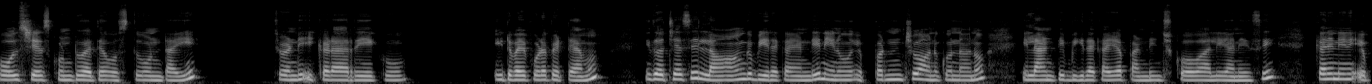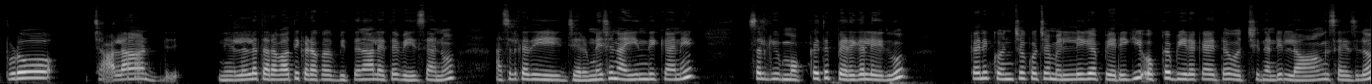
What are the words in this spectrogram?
హోల్స్ చేసుకుంటూ అయితే వస్తూ ఉంటాయి. చూడండి ఇక్కడ రేకు ఇటువైపు కూడా పెట్టాము. ఇది వచ్చేసి లాంగ్ బీరకాయ అండి. నేను ఎప్పటి నుంచో అనుకున్నాను ఇలాంటి బీరకాయ పండించుకోవాలి అనేసి. కానీ నేను ఎప్పుడో చాలా నెలల తర్వాత ఇక్కడ ఒక విత్తనాలు అయితే వేశాను. అసలుకి అది జర్మినేషన్ అయ్యింది కానీ అసలుకి మొక్క అయితే పెరగలేదు. కానీ కొంచెం కొంచెం మెల్లిగా పెరిగి ఒక్క బీరకాయ అయితే వచ్చిందండి లాంగ్ సైజులో.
